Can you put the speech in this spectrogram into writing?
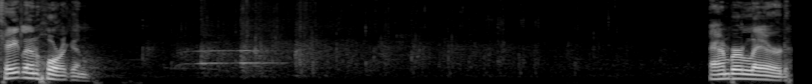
Caitlin Horgan. Amber Laird.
